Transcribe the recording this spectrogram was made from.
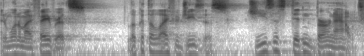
And one of my favorites look at the life of Jesus. Jesus didn't burn out.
